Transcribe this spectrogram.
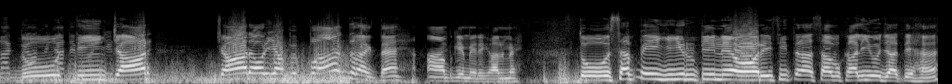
दो तीन चार चार और यहाँ पे पाँच दरख्त हैं आम के मेरे ख्याल में। तो सब पे यही रूटीन है और इसी तरह सब खाली हो जाते हैं।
